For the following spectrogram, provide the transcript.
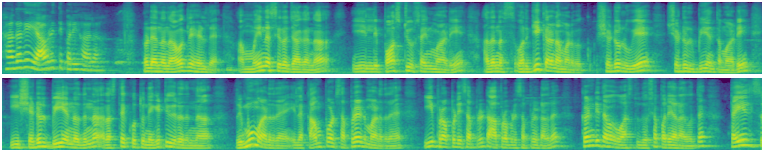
ಹಾಗಾಗಿ ಯಾವ ರೀತಿ ಪರಿಹಾರ? ನೋಡಿ ನಾನು ಆವಾಗಲೇ ಹೇಳಿದೆ. ಆ ಮೈನಸ್ ಇರೋ ಜಾಗನ ಇಲ್ಲಿ ಪಾಸಿಟಿವ್ ಸೈನ್ ಮಾಡಿ, ಅದನ್ನು ವರ್ಗೀಕರಣ ಮಾಡಬೇಕು. ಶೆಡ್ಯೂಲ್ ಎ ಶೆಡ್ಯೂಲ್ ಬಿ ಅಂತ ಮಾಡಿ. ಈ ಶೆಡ್ಯೂಲ್ ಬಿ ಅನ್ನೋದನ್ನು ರಸ್ತೆ ಕೂತು ನೆಗೆಟಿವ್ ಇರೋದನ್ನು ರಿಮೂವ್ ಮಾಡಿದ್ರೆ, ಇಲ್ಲ ಕಾಂಪೌಂಡ್ ಸಪ್ರೇಟ್ ಮಾಡಿದ್ರೆ, ಈ ಪ್ರಾಪರ್ಟಿ ಸಪ್ರೇಟ್ ಆ ಪ್ರಾಪರ್ಟಿ ಸಪ್ರೇಟ್ ಆದರೆ ಖಂಡಿತವಾಗಿ ವಾಸ್ತುದೋಷ ಪರಿಹಾರ ಆಗುತ್ತೆ. ಟೈಲ್ಸ್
